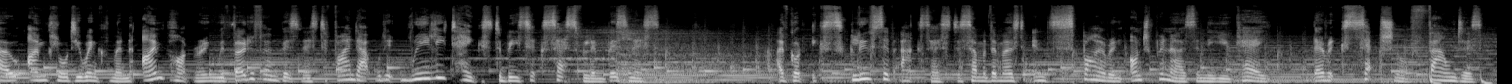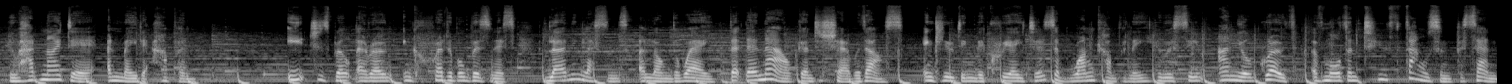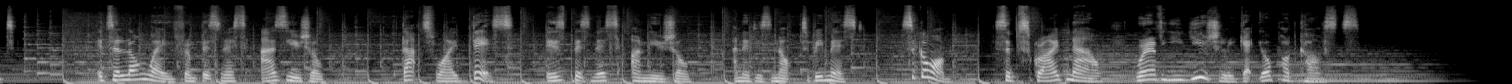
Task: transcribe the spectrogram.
Hello, I'm Claudia Winkleman. I'm partnering with Vodafone Business to find out what it really takes to be successful in business. I've got exclusive access to some of the most inspiring entrepreneurs in the UK. They're exceptional founders who had an idea and made it happen. Each has built their own incredible business, learning lessons along the way that they're now going to share with us, including the creators of one company who has seen annual growth of more than 2,000%. It's a long way from business as usual. That's why this is Business Unusual, and it is not to be missed. So go on, subscribe now, wherever you usually get your podcasts.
